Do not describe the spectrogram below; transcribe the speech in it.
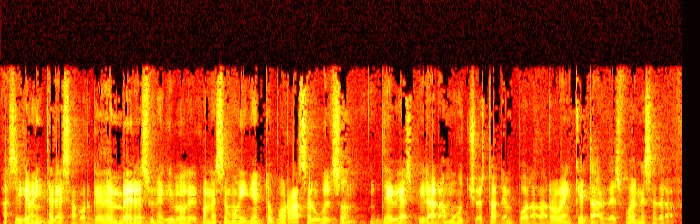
Así que me interesa, porque Denver es un equipo que con ese movimiento por Russell Wilson debe aspirar a mucho esta temporada. Rubén, ¿qué tal les fue en ese draft?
